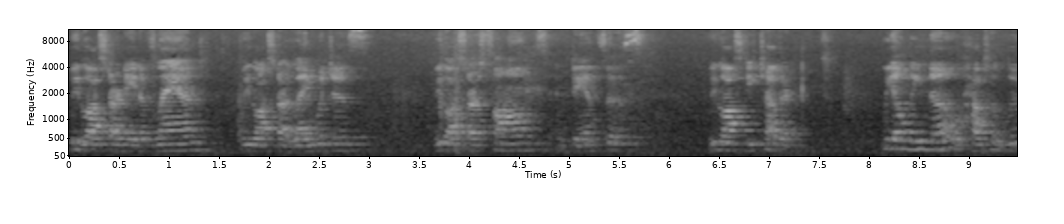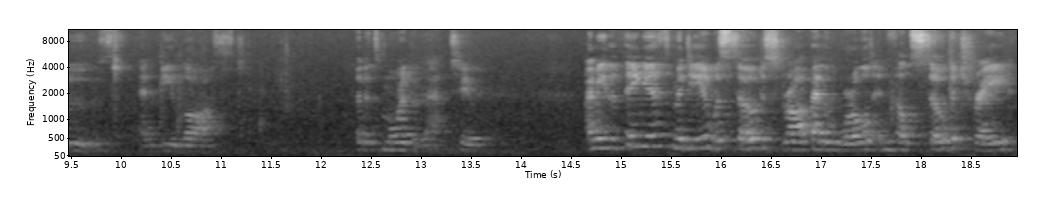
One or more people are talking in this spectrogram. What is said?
We lost our native land, we lost our languages, we lost our songs and dances, we lost each other. We only know how to lose and be lost. But it's more than that, too. I mean, the thing is, Medea was so distraught by the world and felt so betrayed,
